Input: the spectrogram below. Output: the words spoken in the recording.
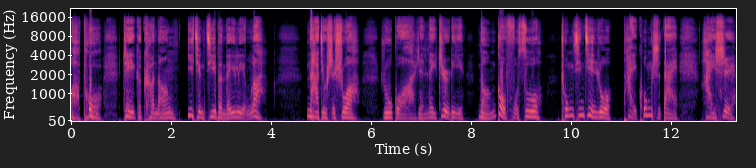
哦不，这个可能已经基本为零了。那就是说。如果人类智力能够复苏，重新进入太空时代，还是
